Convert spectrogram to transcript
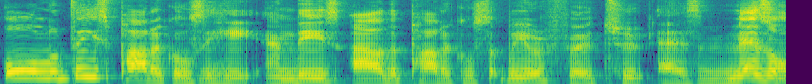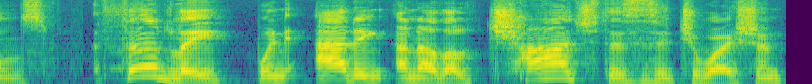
all of these particles here. And these are the particles that we refer to as mesons. Thirdly, when adding another charge to the situation,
